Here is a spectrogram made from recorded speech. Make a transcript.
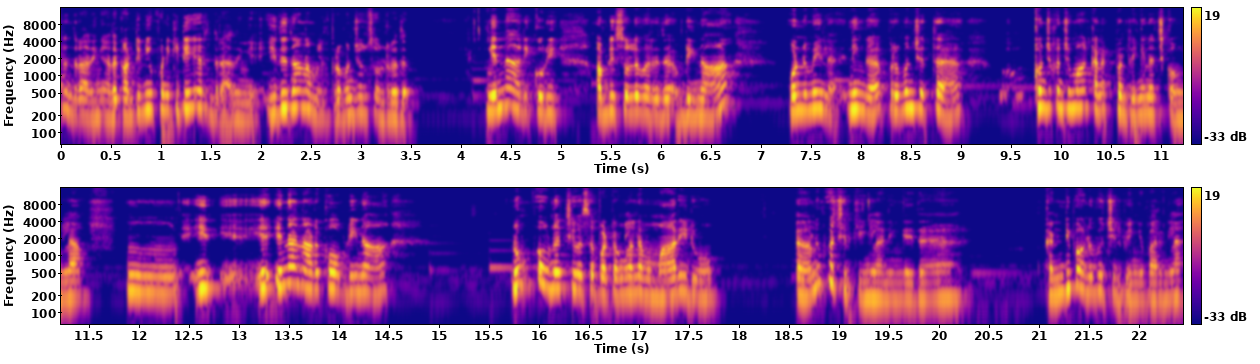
இருந்துடாதீங்க அதை கண்டினியூ பண்ணிக்கிட்டே இருந்துடாதீங்க இதுதான் நம்மளுக்கு பிரபஞ்சம் சொல்கிறது என்ன அறிகுறி அப்படி சொல்ல வருது அப்படின்னா ஒன்றுமே இல்லை. நீங்கள் பிரபஞ்சத்தை கொஞ்சம் கொஞ்சமாக கனெக்ட் பண்ணுறீங்கன்னு வச்சுக்கோங்களேன். இ- என்ன நடக்கும் அப்படின்னா ரொம்ப உணர்ச்சி வசப்பட்டவங்களாம் நம்ம மாறிடுவோம். அனுபவிச்சிருக்கீங்களா நீங்கள் இதை? கண்டிப்பாக அனுபவிச்சிருப்பீங்க பாருங்களேன்.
